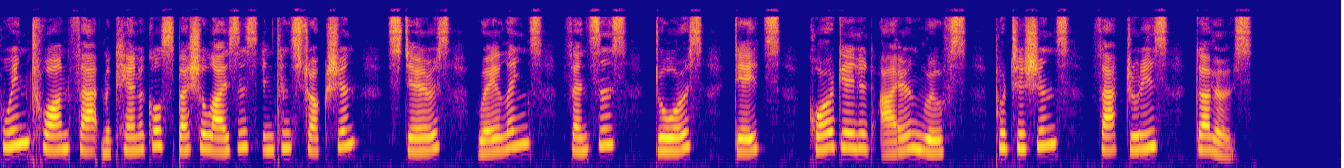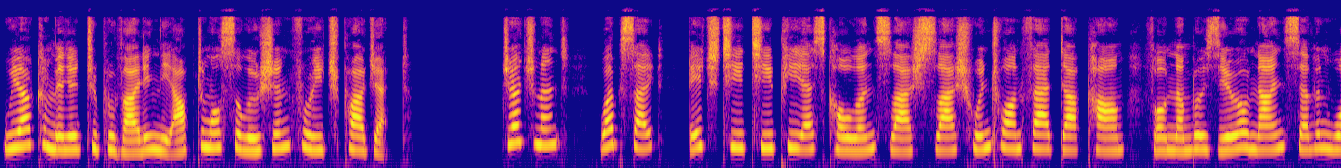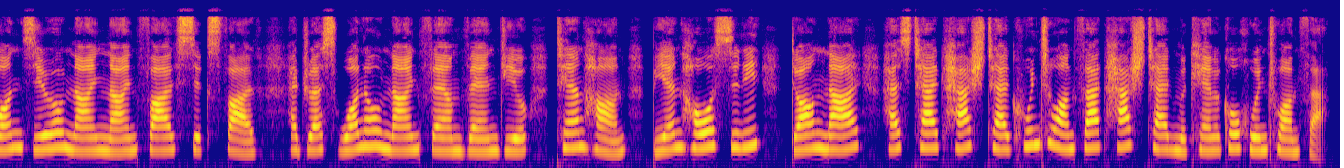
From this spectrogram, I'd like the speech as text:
Huynh Tuan Phat Mechanical specializes in construction, stairs, railings, fences, doors, gates, corrugated iron roofs, partitions, factories, gutters. We are committed to providing the optimal solution for each project. Judgment, website, https colon slash slash huynhtuanphat.com, phone number 0971099565, address 109 Pham Van Dieu, Tan Hanh, Bien Hoa City, Dong Nai, hashtag hashtag Huynhtuanphat hashtag mechanical Huynhtuanphat.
